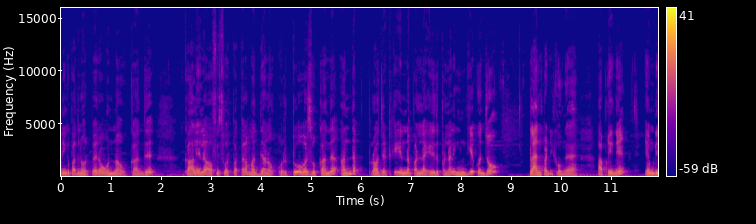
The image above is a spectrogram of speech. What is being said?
நீங்கள் பதினோரு பேரும் ஒன்றா உட்காந்து காலையில் ஆஃபீஸ் ஒர்க் பார்த்தாலும் மத்தியானம் ஒரு டூ ஹவர்ஸ் உட்காந்து அந்த ப்ராஜெக்ட்டுக்கு என்ன பண்ணலாம் ஏது பண்ணலாம் இங்கேயே கொஞ்சம் பிளான் பண்ணிக்கோங்க. அப்படின்னு எம்டி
